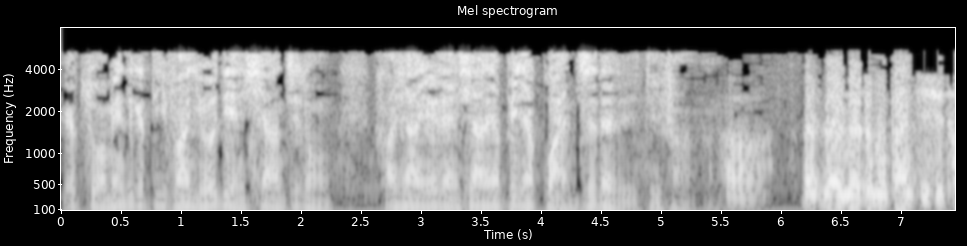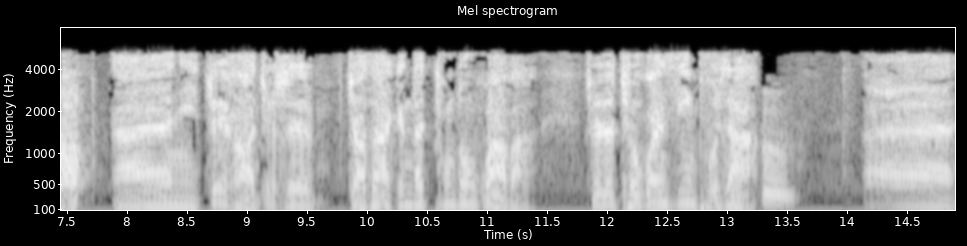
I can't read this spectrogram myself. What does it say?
这个左面这个地方有点像这种，好像有点像要被人家管制的地方。啊，那那那怎么办？继续抄？啊，你最好就是叫他跟他通通话吧，就是求观世音菩萨。嗯。呃，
